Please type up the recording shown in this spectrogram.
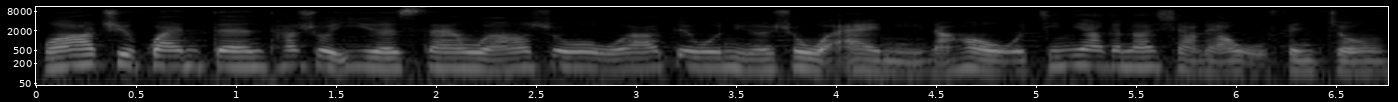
我要去关灯。她说一二三，我要说我要对我女儿说我爱你，然后我今天要跟她小聊五分钟，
